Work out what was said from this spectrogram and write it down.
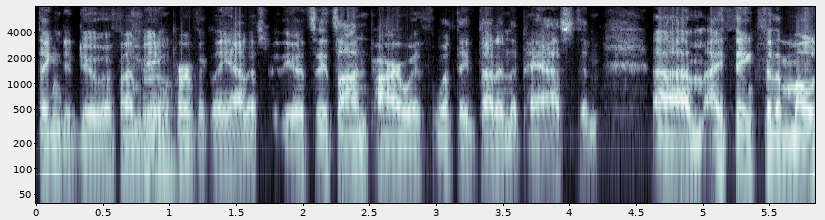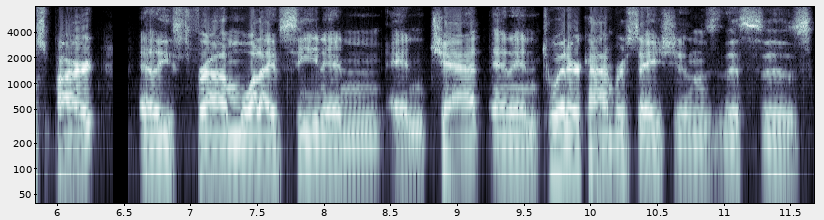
thing to do. If I'm True. being perfectly honest with you, it's it's on par with what they've done in the past, and um, I think for the most part, at least from what I've seen in in chat and in Twitter conversations, this is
